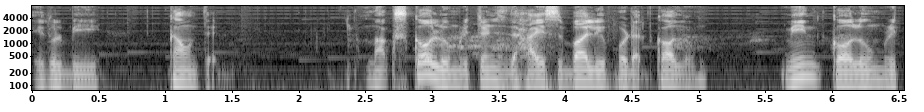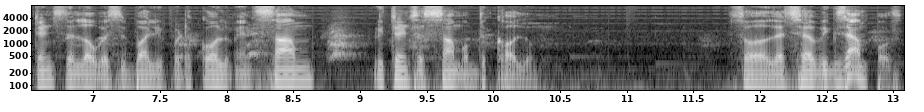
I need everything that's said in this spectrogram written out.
it will be counted. Max column returns the highest value for that column. Min column returns the lowest value for the column and sum returns the sum of the column. So let's have examples.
